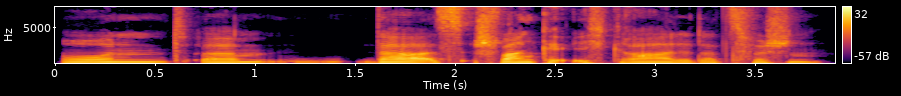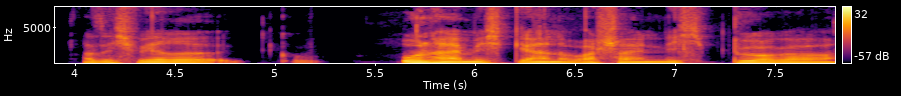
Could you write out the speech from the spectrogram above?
Und ähm, da schwanke ich gerade dazwischen. Also ich wäre unheimlich gerne wahrscheinlich Bürger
